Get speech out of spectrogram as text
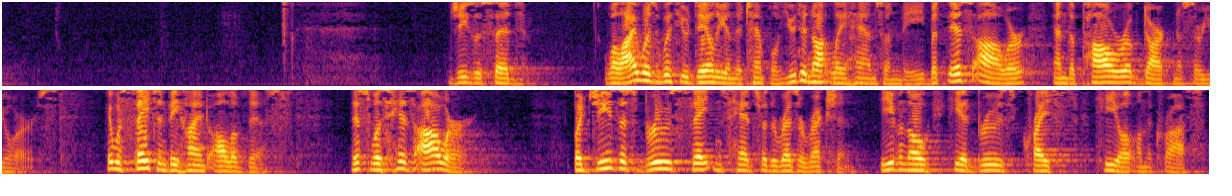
Jesus said, while I was with you daily in the temple, you did not lay hands on me, but this hour and the power of darkness are yours. It was Satan behind all of this. This was his hour. But Jesus bruised Satan's head through the resurrection, even though he had bruised Christ's heel on the cross.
